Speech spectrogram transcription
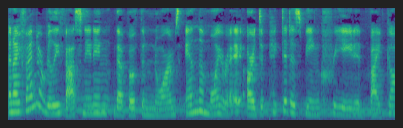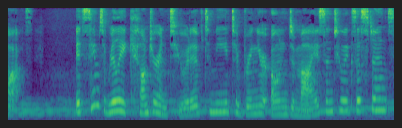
And I find it really fascinating that both the norms and the Moirae are depicted as being created by gods. It seems really counterintuitive to me to bring your own demise into existence,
